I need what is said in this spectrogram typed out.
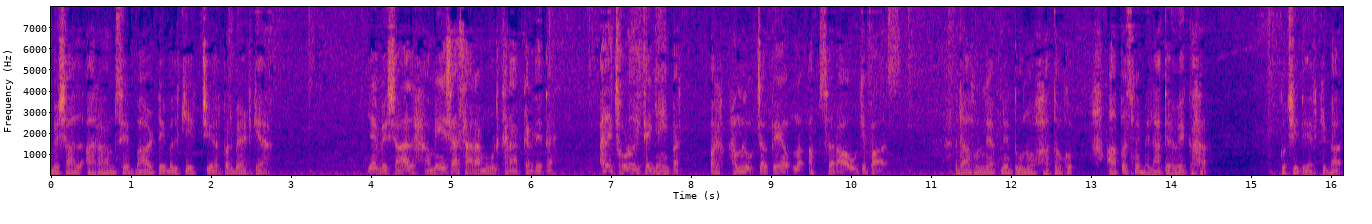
विशाल आराम से बार टेबल की एक चेयर पर बैठ गया। ये विशाल हमेशा सारा मूड खराब कर देता है। अरे छोड़ो इसे यहीं पर। और हम लोग चलते हैं उन अप्सराओं के पास। राहुल ने अपने दोनों हाथों को आपस में मिलाते हुए कहा। कुछ ही देर के बाद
